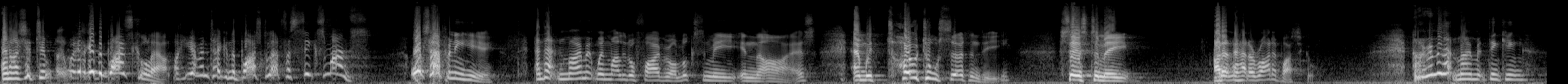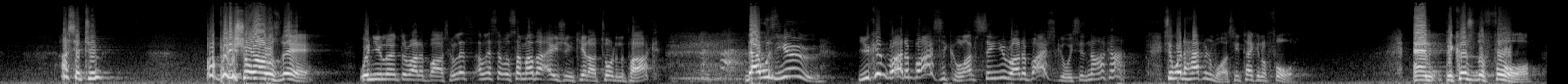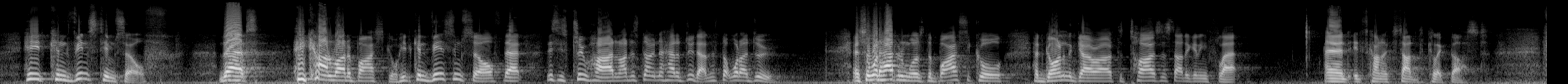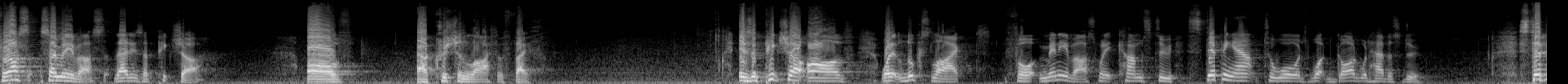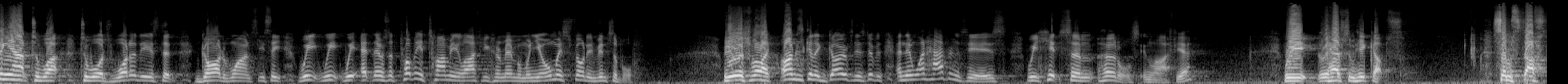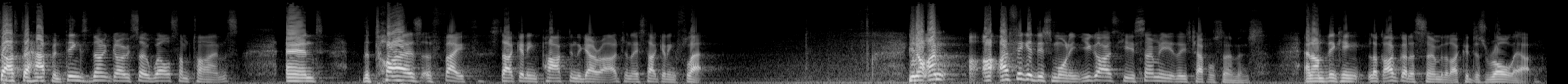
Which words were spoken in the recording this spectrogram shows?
And I said to him, we're going to get the bicycle out. Like, you haven't taken the bicycle out for six months. What's happening here? And that moment when my little five year old looks me in the eyes and with total certainty says to me, I don't know how to ride a bicycle. And I remember that moment thinking, I said to him, I'm pretty sure I was there when you learned to ride a bicycle, unless, unless it was some other Asian kid I taught in the park. that was you. You can ride a bicycle. I've seen you ride a bicycle. He says, No, I can't. So what happened was he'd taken a fall. And because of the fall, he'd convinced himself that he can't ride a bicycle. He'd convinced himself that this is too hard and I just don't know how to do that. That's not what I do. And so what happened was the bicycle had gone in the garage, the tyres had started getting flat, and it's kind of started to collect dust. For us, so many of us, that is a picture of our Christian life of faith. It is a picture of what it looks like for many of us when it comes to stepping out towards what God would have us do. Stepping out to what, towards what it is that God wants. You see, we, we, we, there was a, probably a time in your life you can remember when you almost felt invincible. You always feel like, I'm just going to go for this. And then what happens is we hit some hurdles in life, yeah? We, we have some hiccups. Some stuff starts to happen. Things don't go so well sometimes. And the tyres of faith start getting parked in the garage and they start getting flat. You know, I'm, I, I figured this morning, you guys hear so many of these chapel sermons. And I'm thinking, look, I've got a sermon that I could just roll out.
